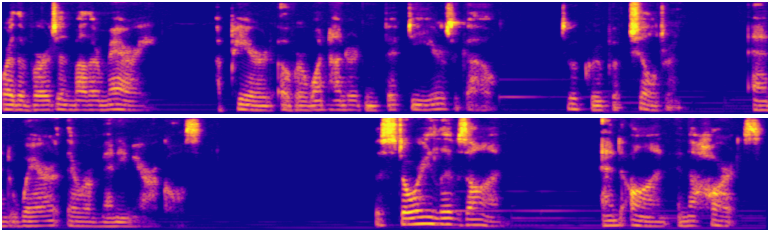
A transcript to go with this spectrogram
where the Virgin Mother Mary appeared over 150 years ago to a group of children and where there were many miracles. The story lives on and on in the hearts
